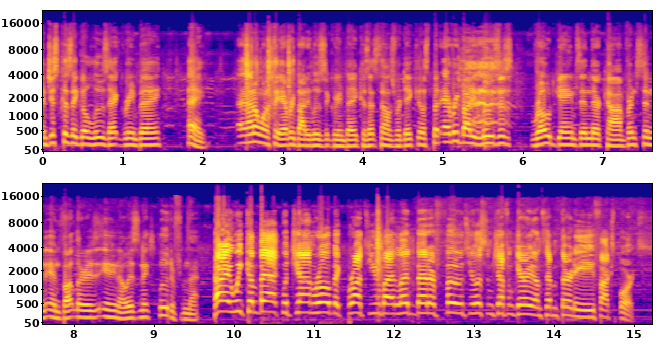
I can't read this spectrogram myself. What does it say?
And just because they go lose at Green Bay, hey, I don't want to say everybody loses at Green Bay because that sounds ridiculous, but everybody loses road games in their conference, and, and Butler is you know isn't excluded from that. All right, we come back with John Robic, brought to you by Ledbetter Foods. You're listening Geoff and Gary on 730 Fox Sports.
